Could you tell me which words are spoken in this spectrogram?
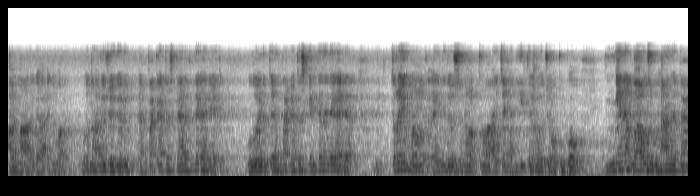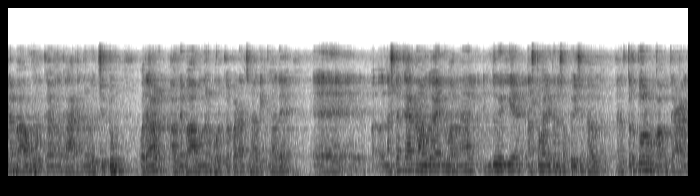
അവൻ മാറുക എന്ന് പറഞ്ഞു. ഒന്ന് ആലോചിച്ച് നോക്കി ഒരു രണ്ടരക്കാത്ത നിസ്കാരത്തിന്റെ കാര്യമായിട്ട്. ഉളു എടുത്ത് നിസ്കരിക്കുന്നതിന്റെ കാര്യമാണ്. ഇത്രയും നമ്മൾ കഴിഞ്ഞ ദിവസങ്ങളൊക്കെ വായിച്ച ഹദീത്തുകൾ വെച്ച് നോക്കുമ്പോൾ ഇങ്ങനെ അള്ളാഹു സുബാനത്താല പാവം പൊറുക്കാനുള്ള കാരണങ്ങൾ വെച്ചിട്ടും ഒരാൾ അവന്റെ പാപങ്ങൾ പൊറുക്കപ്പെടാൻ സാധിക്കാതെ നഷ്ടക്കാരനാവുക എന്ന് പറഞ്ഞാൽ എന്ത് വലിയ നഷ്ടമായിരിക്കും സംഭവിച്ചിട്ടുണ്ടാവുക കാരണം എത്രത്തോളം അള്ളാഹു താല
